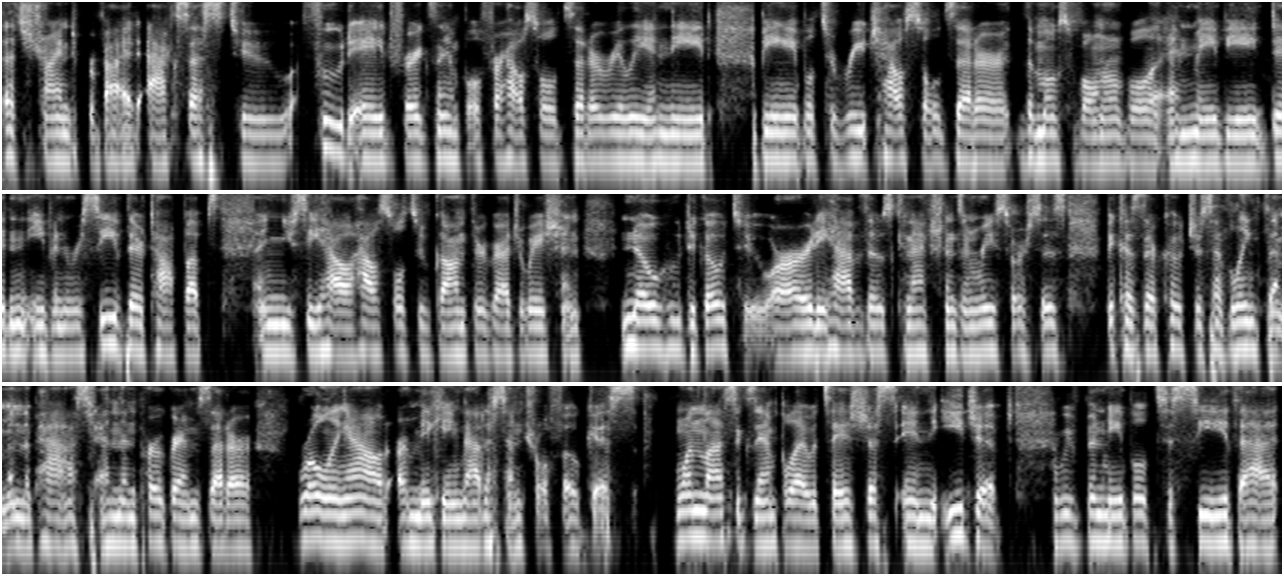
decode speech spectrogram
that's trying to provide access to food aid, for example, for households that are really in need, being able to reach households that are the most vulnerable and maybe didn't even receive their top ups. And you see how households who've gone through graduation know who to go to or already have those connections and resources because their coaches have linked them in the past. And then programs that are rolling out are making that a central focus. One last example I would say is just in Egypt. We've been able to see that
